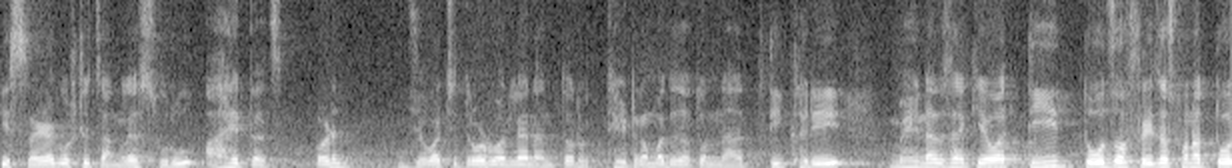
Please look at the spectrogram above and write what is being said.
की सगळ्या गोष्टी चांगल्या सुरू आहेतच पण जेव्हा चित्रपट बनल्यानंतर थिएटरमध्ये जातो ना ती खरी मेहनत आहे किंवा ती तो जो फेज असतो ना तो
